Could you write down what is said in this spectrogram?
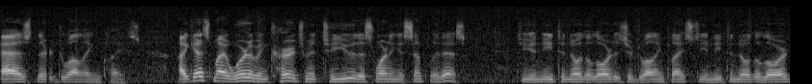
as their dwelling place. I guess my word of encouragement to you this morning is simply this. Do you need to know the Lord as your dwelling place? Do you need to know the Lord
